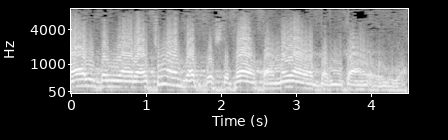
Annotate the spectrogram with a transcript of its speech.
جال الدنيا را چون جب پشتفا تا نیا در نکاح اولیاء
